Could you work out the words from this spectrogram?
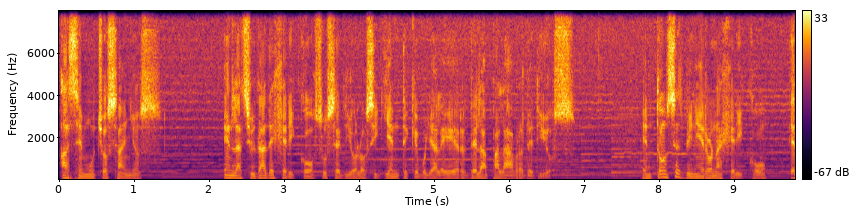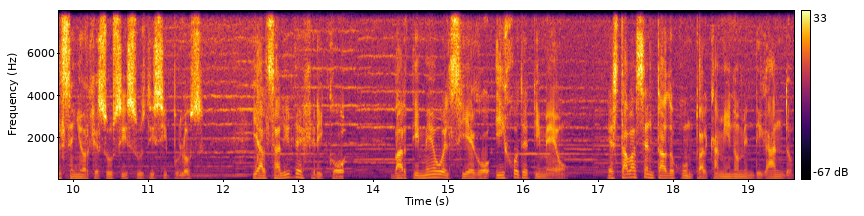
Hace muchos años, en la ciudad de Jericó sucedió lo siguiente que voy a leer de la palabra de Dios. Entonces vinieron a Jericó el Señor Jesús y sus discípulos, y al salir de Jericó, Bartimeo el ciego, hijo de Timeo, estaba sentado junto al camino mendigando,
